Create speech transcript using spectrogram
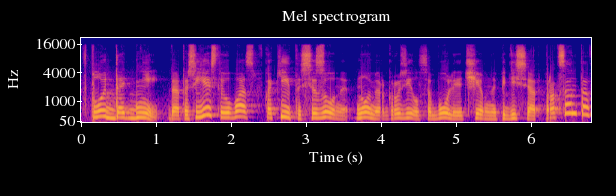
вплоть до дней. Да. То есть если у вас в какие-то сезоны номер грузился более чем на 50%,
